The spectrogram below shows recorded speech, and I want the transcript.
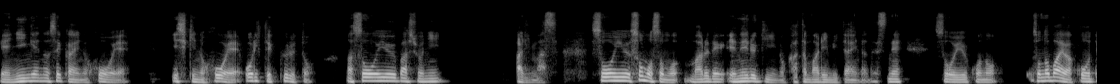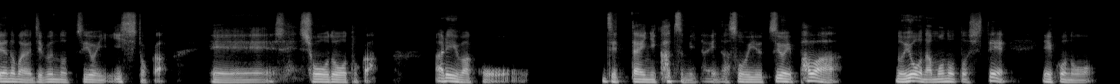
人間の世界の方へ意識の方へ降りてくると、まあ、そういう場所にあります。そういうそもそもまるでエネルギーの塊みたいなですね、そういうこの、その場合は皇帝の場合は自分の強い意志とか、えー、衝動とか、あるいはこう、絶対に勝つみたいな、そういう強いパワーのようなものとして、えー、この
